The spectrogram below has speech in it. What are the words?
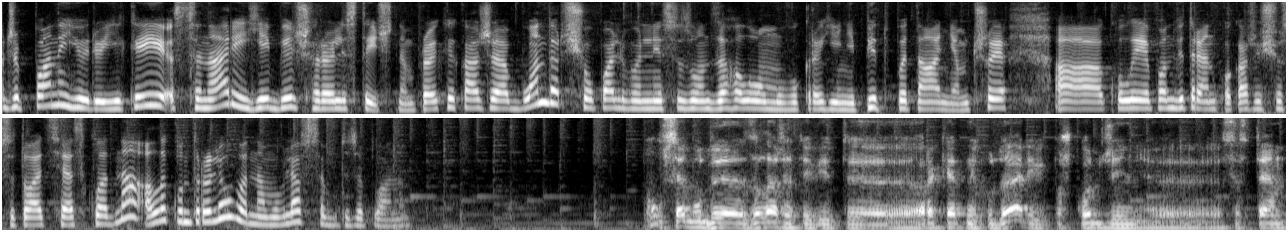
Отже, пане Юрію, який сценарій є більш реалістичним? Про який каже Бондар, що опалювальний сезон загалом в Україні під питанням? Чи а, коли пан Вітренко каже, що ситуація складна, але контрольована, мовляв, все буде за планом? Ну, все буде залежати від е, ракетних ударів, і пошкоджень е, систем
